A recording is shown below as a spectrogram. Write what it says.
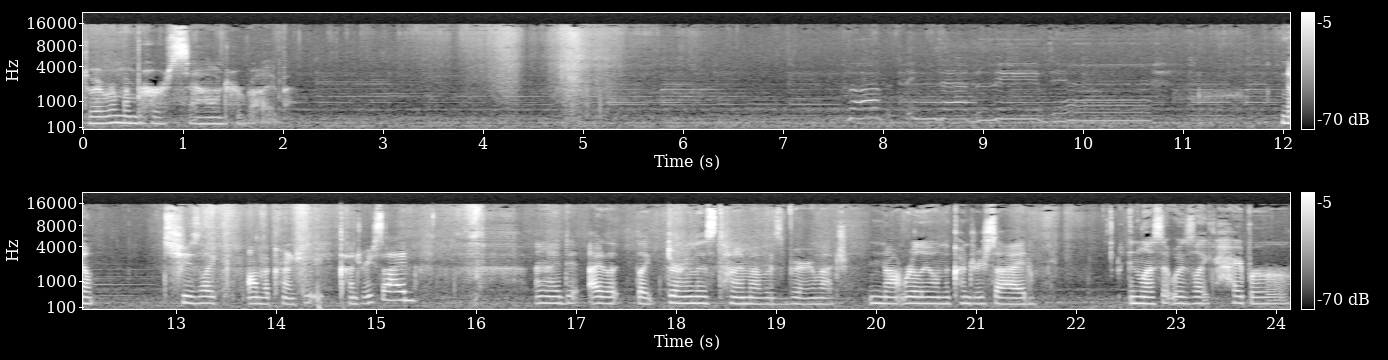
do I remember her sound, her vibe? No. She's like on the country countryside. And I did I like during this time I was very much not really on the countryside unless it was like hyper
